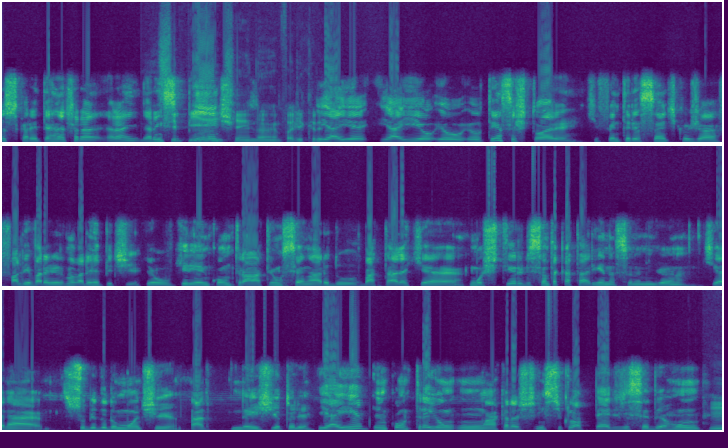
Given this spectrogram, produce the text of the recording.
isso, cara, a internet era, era, era incipiente. Incipiente ainda, né? pode crer. E aí, e aí eu, eu, eu tenho essa história que foi interessante, que eu já falei várias vezes, mas vale repetir. Eu queria encontrar lá, tem um cenário do Batalha que é Mosteiro de Santa Catarina, se eu não me engano, que é na subida do monte lá no Egito ali. E aí eu encontrei um, um, aquelas enciclopédias de CD-ROM que Uhum.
